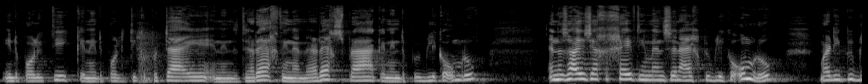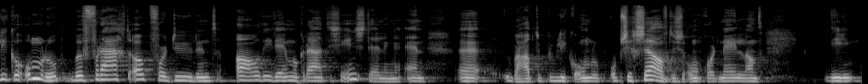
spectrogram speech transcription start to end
in de politiek en in de politieke partijen en in het recht en in de rechtspraak en in de publieke omroep. En dan zou je zeggen, geef die mensen een eigen publieke omroep. Maar die publieke omroep bevraagt ook voortdurend al die democratische instellingen. En uh, überhaupt de publieke omroep op zichzelf. Dus Ongehoord Nederland, die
